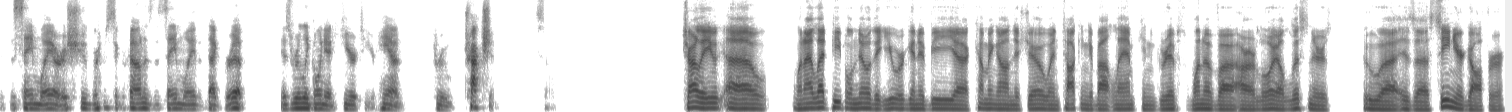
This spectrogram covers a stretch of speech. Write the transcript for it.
is the same way, or a shoe grips the ground is the same way that that grip is really going to adhere to your hand through traction. So, Charlie, uh, when I let people know that you were going to be uh, coming on the show and talking about Lamkin grips, one of uh, our loyal listeners who uh, is a senior golfer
